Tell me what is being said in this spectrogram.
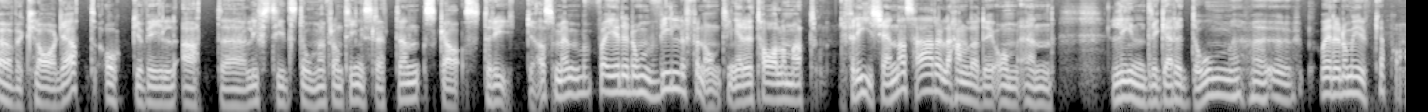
överklagat och vill att eh, livstidsdomen från tingsrätten ska strykas. Men vad är det de vill för någonting? Är det tal om att frikännas här eller handlar det om en lindrigare dom? Vad är det de yrkar på?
